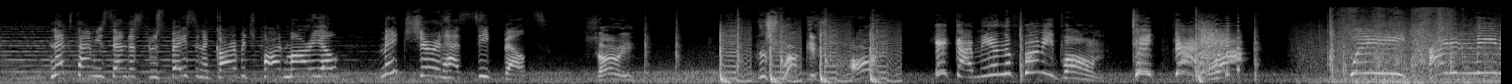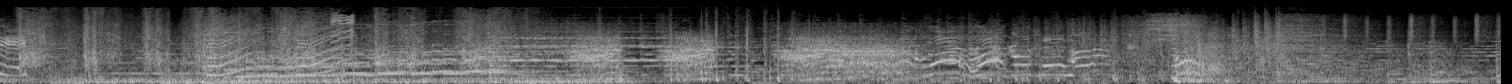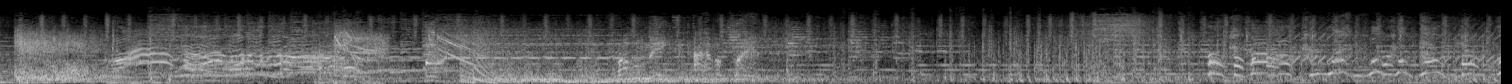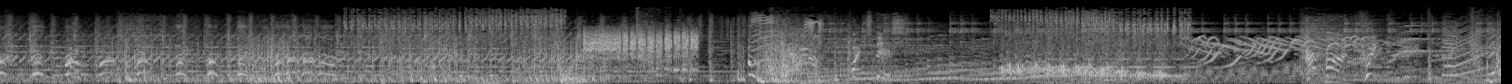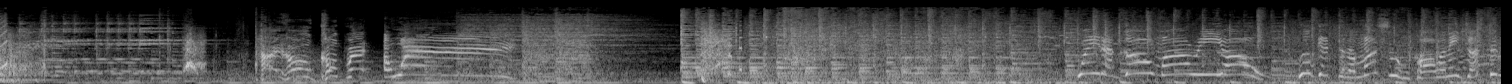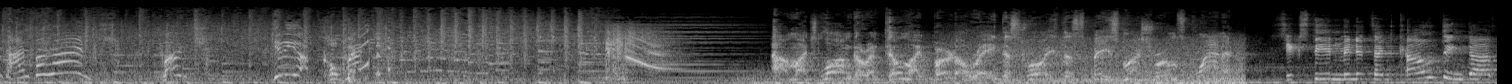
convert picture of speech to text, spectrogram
Next time you send us through space in a garbage pod, Mario, make sure it has seat belts. Sorry. This rock is hard. It got me in the funny bone. Take that, rock. Wait, I didn't mean it.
